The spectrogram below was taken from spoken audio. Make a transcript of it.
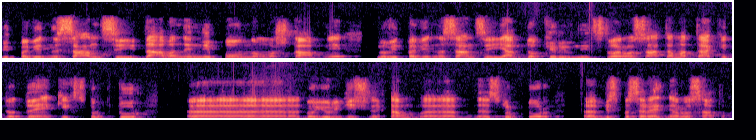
відповідні санкції. Да, вони не повномасштабні, але відповідні санкції як до керівництва Росатома, так і до деяких структур, е, ну юридичних там е, структур безпосередньо Росатома.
